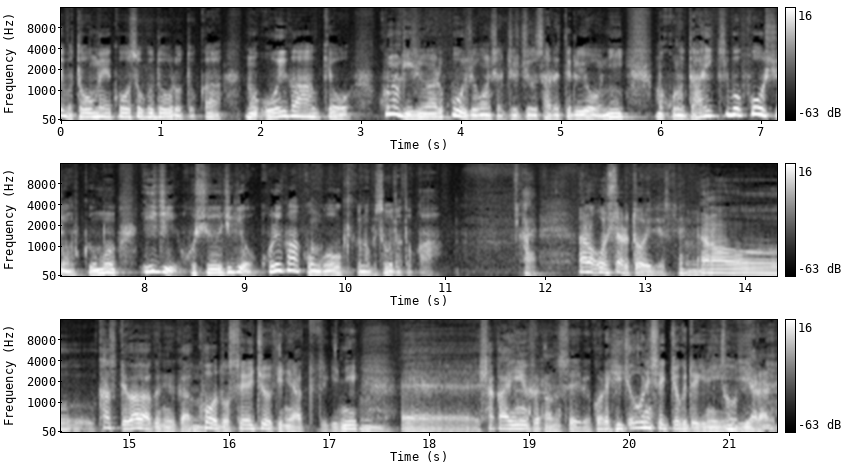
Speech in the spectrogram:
えば東名高速道路とかの大井川橋、このリニューアル工事を御社受注されているように、まあ、この大規模更新を含む維持、補修事業、これが今後大きく伸びそうだとか。はい。あの、おっしゃる通りですね。うん、あの、かつて我が国が高度成長期にあったときに、うん、えー、社会インフラの整備、これ非常に積極的にやられて、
